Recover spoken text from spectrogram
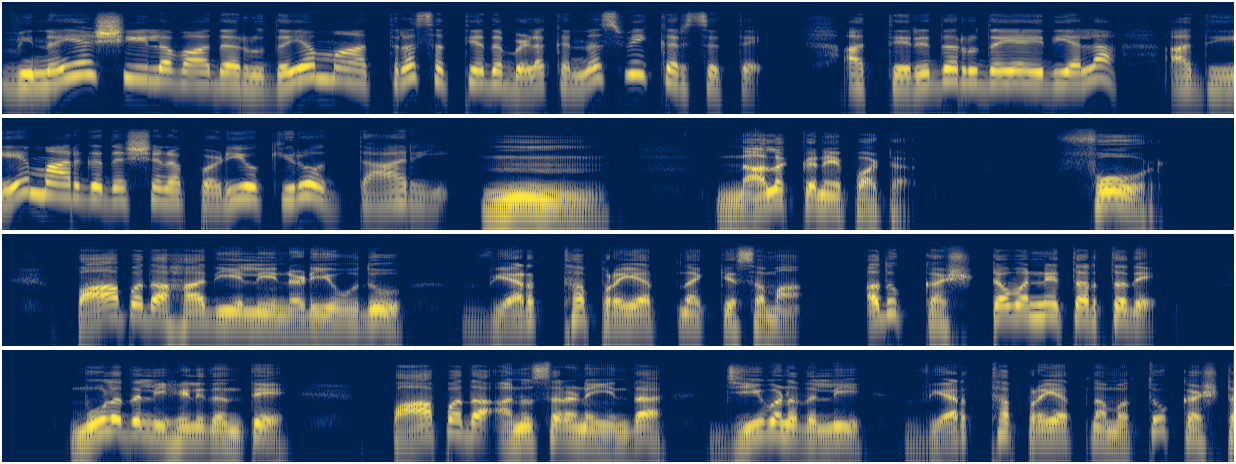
ವಿನಯಶೀಲವಾದ ಹೃದಯ ಮಾತ್ರ ಸತ್ಯದ ಬೆಳಕನ್ನ ಸ್ವೀಕರಿಸುತ್ತೆ. ಆ ತೆರೆದ ಹೃದಯ ಇದೆಯಲ್ಲ ಅದೇ ಮಾರ್ಗದರ್ಶನ ಪಡೆಯೋಕಿರೋ ದಾರಿ. ಹ್ಮ್ ನಾಲ್ಕನೇ ಪಾಠ. ಫೋರ್ ಪಾಪದ ಹಾದಿಯಲ್ಲಿ ನಡೆಯುವುದು ವ್ಯರ್ಥ ಪ್ರಯತ್ನಕ್ಕೆ ಸಮ. ಅದು ಕಷ್ಟವನ್ನೇ ತರ್ತದೆ. ಮೂಲದಲ್ಲಿ ಹೇಳಿದಂತೆ ಪಾಪದ ಅನುಸರಣೆಯಿಂದ ಜೀವನದಲ್ಲಿ ವ್ಯರ್ಥ ಪ್ರಯತ್ನ ಮತ್ತು ಕಷ್ಟ.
